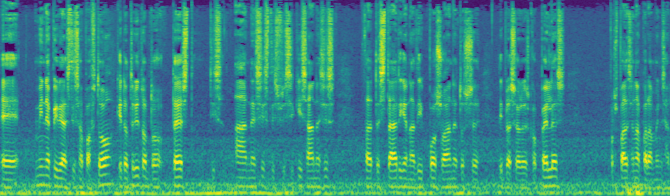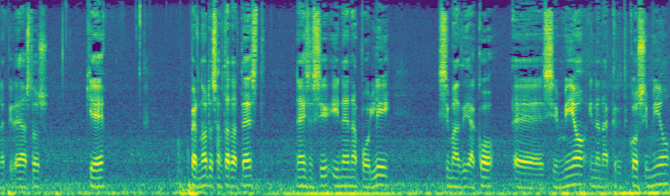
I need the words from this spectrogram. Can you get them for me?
ε, μην επηρεαστείς από αυτό και το τρίτο το τεστ της άνεσης, της φυσικής άνεσης θα τεστάρει για να δει πόσο άνετος είσαι δίπλα σε ωραίες κοπέλες. Προσπάθησε να παραμείνεις ανεπηρέαστος και περνώντας αυτά τα τεστ να είσαι εσύ είναι ένα πολύ σημαδιακό ε, σημείο είναι ένα κριτικό σημείο.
